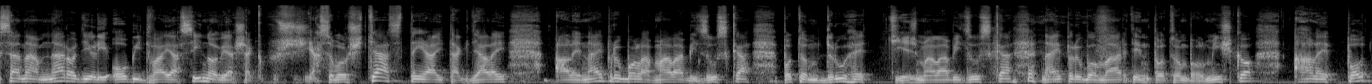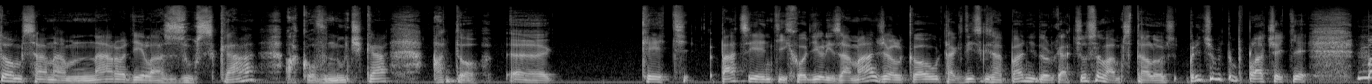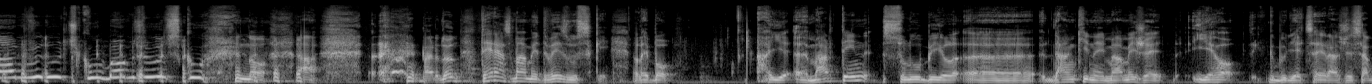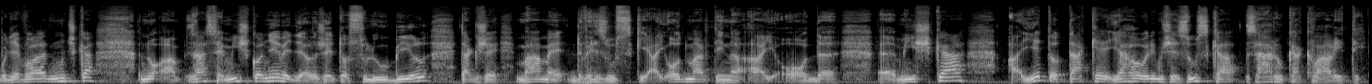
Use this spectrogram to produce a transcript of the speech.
sa nám narodili obidvaja synovia, však ja som bol šťastný aj tak ďalej, ale najprv bola mala byť Zuzka, potom druhé tiež mala byť Zuzka, najprv bol Martin, potom bol Miško, ale potom sa nám narodila Zuzka ako vnúčka a to e, keď pacienti chodili za manželkou, tak vždy sa pani Dorka, čo sa vám stalo? Prečo to plačete? Mám vnúčku, mám Zuzku. No a, pardon, teraz máme dve Zuzky, lebo aj e, Martin slúbil e, Dankinej mame, že jeho bude dcera, že sa bude volať vnúčka. No a zase Miško nevedel, že to slúbil, takže máme dve Zuzky, aj od Martina, aj od e, Miška. A je to také, ja hovorím, že Zuzka záruka kvality.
